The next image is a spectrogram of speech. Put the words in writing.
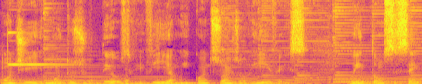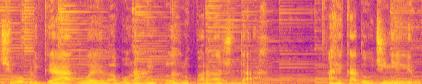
onde muitos judeus viviam em condições horríveis, Winton se sentiu obrigado a elaborar um plano para ajudar. Arrecadou dinheiro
